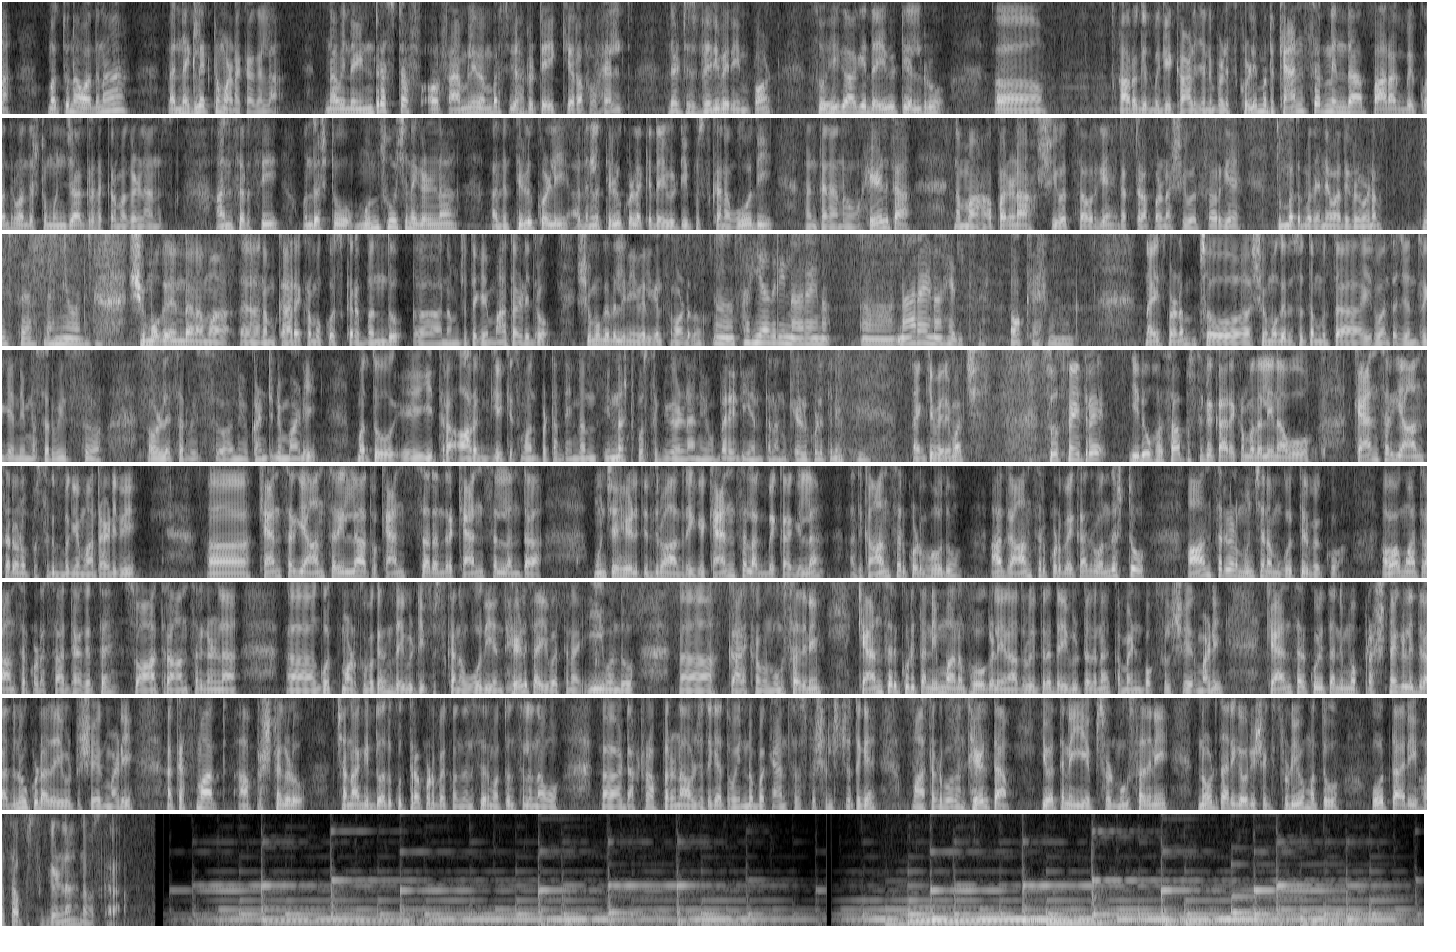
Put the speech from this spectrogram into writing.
ಮತ್ತು ನಾವು ಅದನ್ನು ನೆಗ್ಲೆಕ್ಟು ಮಾಡೋಕ್ಕಾಗಲ್ಲ. ನಾವು in the interest of our family members we have to take care of our health that is very very important so ಹೀಗಾಗಿ ದಯವಿಟ್ಟು ಎಲ್ಲರೂ ಆರೋಗ್ಯದ ಬಗ್ಗೆ ಕಾಳಜಿಯನ್ನು ಬೆಳೆಸ್ಕೊಳ್ಳಿ ಮತ್ತು ಕ್ಯಾನ್ಸರ್ನಿಂದ ಪಾರಾಗಬೇಕು ಅಂದರೆ ಒಂದಷ್ಟು ಮುಂಜಾಗ್ರತಾ ಕ್ರಮಗಳನ್ನ ಅನುಸ್, ಅನುಸರಿಸಿ, ಒಂದಷ್ಟು ಮುನ್ಸೂಚನೆಗಳನ್ನ ಅದನ್ನು ತಿಳ್ಕೊಳ್ಳಿ. ಅದನ್ನೆಲ್ಲ ತಿಳ್ಕೊಳ್ಳೋಕ್ಕೆ ದಯವಿಟ್ಟು ಈ ಪುಸ್ತಕನ ಓದಿ ಅಂತ ನಾನು ಹೇಳ್ತಾ ನಮ್ಮ ಅಪರ್ಣಾ ಶ್ರೀವತ್ಸ ಅವ್ರಿಗೆ, ಡಾಕ್ಟರ್ ಅಪರ್ಣಾ ಶ್ರೀವತ್ಸ ಅವ್ರಿಗೆ ತುಂಬ ತುಂಬ ಧನ್ಯವಾದಗಳು ಮೇಡಮ್. ಎಸ್ ಸರ್ ಧನ್ಯವಾದಗಳು. ಶಿವಮೊಗ್ಗದಿಂದ ನಮ್ಮ ನಮ್ಮ ಕಾರ್ಯಕ್ರಮಕ್ಕೋಸ್ಕರ ಬಂದು ನಮ್ಮ ಜೊತೆಗೆ ಮಾತಾಡಿದ್ರು. ಶಿವಮೊಗ್ಗದಲ್ಲಿ ನೀವು ಎಲ್ಲಿ ಕೆಲಸ ಮಾಡೋದು? Sahyadri Narayana Narayana health sir okay Shivamogga. Nice madam so ಶಿವಮೊಗ್ಗದ ಸುತ್ತಮುತ್ತ ಇರುವಂಥ ಜನರಿಗೆ ನಿಮ್ಮ ಸರ್ವಿಸ್ ಒಳ್ಳೆ ಸರ್ವಿಸ್ ನೀವು ಕಂಟಿನ್ಯೂ ಮಾಡಿ. ಮತ್ತು ಈ- ಈ ಥರ ಆರೋಗ್ಯಕ್ಕೆ ಸಂಬಂಧಪಟ್ಟಂಥ ಇನ್ನೊಂದು ಇನ್ನಷ್ಟು ಪುಸ್ತಕಗಳನ್ನ ನೀವು ಬರೀರಿ ಅಂತ ನಾನು ಕೇಳ್ಕೊಳ್ತೀನಿ. Thank you very much so ಸ್ನೇಹಿತರೆ, ಇದು ಹೊಸ ಪುಸ್ತಕ ಕಾರ್ಯಕ್ರಮದಲ್ಲಿ ನಾವು ಕ್ಯಾನ್ಸರ್ಗೆ ಆನ್ಸರ್ ಅನ್ನೋ ಪುಸ್ತಕದ ಬಗ್ಗೆ ಮಾತಾಡಿದ್ವಿ. ಕ್ಯಾನ್ಸರ್ಗೆ ಆನ್ಸರ್ ಇಲ್ಲ ಅಥವಾ ಕ್ಯಾನ್ಸರ್ ಅಂದರೆ ಕ್ಯಾನ್ಸಲ್ ಅಂತ ಮುಂಚೆ ಹೇಳ್ತಿದ್ರು, ಆದರೆ ಈಗ ಕ್ಯಾನ್ಸಲ್ ಆಗಬೇಕಾಗಿಲ್ಲ. ಅದಕ್ಕೆ ಆನ್ಸರ್ ಕೊಡಬಹುದು. ಆದರೆ ಆನ್ಸರ್ ಕೊಡಬೇಕಾದ್ರೆ ಒಂದಷ್ಟು ಆನ್ಸರ್ಗಳು ಮುಂಚೆ ನಮ್ಗೆ ಗೊತ್ತಿರಬೇಕು. ಅವಾಗ ಮಾತ್ರ ಆನ್ಸರ್ ಕೊಡೋಕ್ಕೆ ಸಾಧ್ಯ ಆಗುತ್ತೆ. ಸೊ, ಆ ಥರ ಆನ್ಸರ್ಗಳನ್ನ ಗೊತ್ತು ಮಾಡ್ಕೋಬೇಕಂದ್ರೆ ದಯವಿಟ್ಟು ಈ ಪುಸ್ತಕನ ಓದಿ ಅಂತ ಹೇಳ್ತಾ ಇವತ್ತಿನ ಈ ಒಂದು ಕಾರ್ಯಕ್ರಮ ಮುಗಿಸ್ತಾ ಇದ್ದೀನಿ ಕ್ಯಾನ್ಸರ್ ಕುರಿತ ನಿಮ್ಮ ಅನುಭವಗಳೇನಾದರೂ ಇದ್ದರೆ ದಯವಿಟ್ಟು ಅದನ್ನು ಕಮೆಂಟ್ ಬಾಕ್ಸಲ್ಲಿ ಶೇರ್ ಮಾಡಿ. ಕ್ಯಾನ್ಸರ್ ಕುರಿತ ನಿಮ್ಮ ಪ್ರಶ್ನೆಗಳಿದ್ದರೆ ಅದನ್ನು ಕೂಡ ದಯವಿಟ್ಟು ಶೇರ್ ಮಾಡಿ. ಅಕಸ್ಮಾತ್ ಆ ಪ್ರಶ್ನೆಗಳು ಚೆನ್ನಾಗಿದ್ದು ಅದಕ್ಕೆ ಉತ್ತರ ಕೊಡಬೇಕು ಅಂತ ಅನಿಸಿದ್ರೆ ಮತ್ತೊಂದು ಸಲ ನಾವು ಡಾಕ್ಟರ್ ಅಪರ್ಣಾ ಅವ್ರ ಜೊತೆಗೆ ಅಥವಾ ಇನ್ನೊಬ್ಬ ಕ್ಯಾನ್ಸರ್ ಸ್ಪೆಷಲಿಸ್ಟ್ ಜೊತೆಗೆ ಮಾತಾಡ್ಬೋದು ಅಂತ ಹೇಳ್ತಾ ಇವತ್ತಿನ ಈ ಎಪಿಸೋಡ್ ಮುಗಿಸ್ತಾ ಇದ್ದೀನಿ ನೋಡ್ತಾರಿ ಗೌರಿ ಶಕ್ತಿ ಸ್ಟುಡಿಯೋ ಮತ್ತು ಓದ್ತಾರಿ ಹೊಸ ಪುಸ್ತಕಗಳನ್ನ. ನಮಸ್ಕಾರ.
